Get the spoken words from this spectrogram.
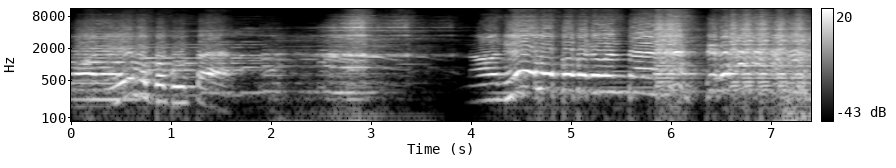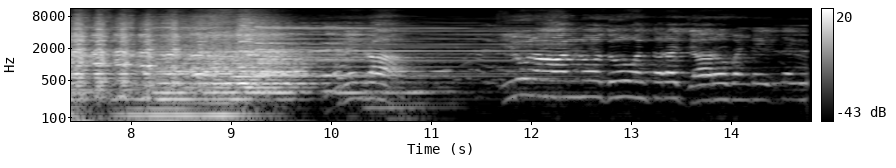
ನಾನೇ ಒಬ್ಬ ಭೂತ? ನಾನೇ ಒಬ್ಬ ಭಗವಂತ ಜೀವನ ಅನ್ನೋದು ಒಂಥರ ಜಾರೋ ಬಂಡೆ ಇದ್ದಂಗೆ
